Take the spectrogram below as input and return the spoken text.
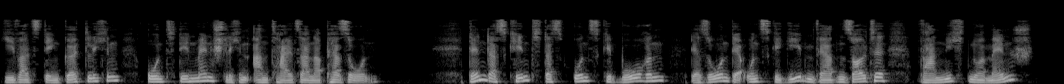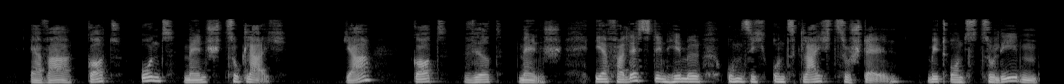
jeweils den göttlichen und den menschlichen Anteil seiner Person. Denn das Kind, das uns geboren, der Sohn, der uns gegeben werden sollte, war nicht nur Mensch, er war Gott und Mensch zugleich. Ja, Gott wird Mensch. Er verlässt den Himmel, um sich uns gleichzustellen, mit uns zu leben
